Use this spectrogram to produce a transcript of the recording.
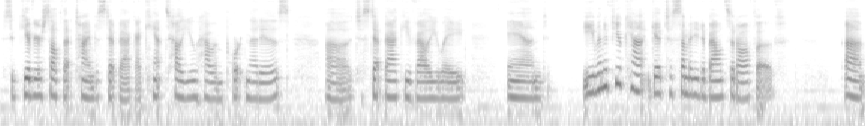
So give yourself that time to step back. I can't tell you how important that is uh, to step back, evaluate, and even if you can't get to somebody to bounce it off of, um,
